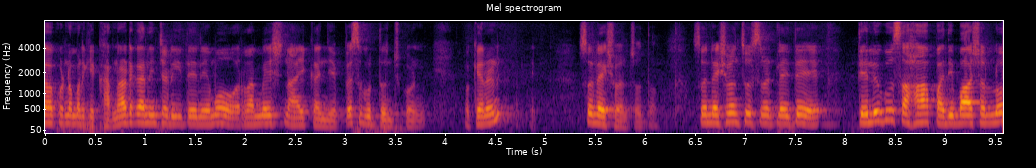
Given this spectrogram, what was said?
కాకుండా మనకి కర్ణాటక నుంచి అడిగితేనేమో రమేష్ నాయక్ అని చెప్పేసి గుర్తుంచుకోండి. ఓకేనండి? సో నెక్స్ట్ వన్ చూద్దాం. సో నెక్స్ట్ వన్ చూసినట్లయితే తెలుగు సహా పది భాషల్లో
